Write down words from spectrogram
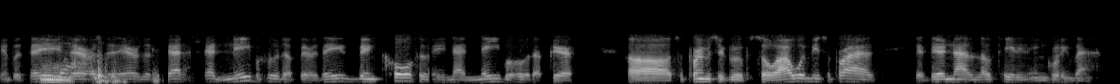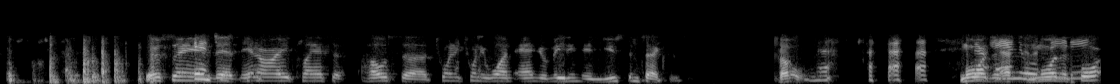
And but they Wow. there there's a, that that neighborhood up there. They've been cultivating that neighborhood up there, uh, supremacy group. So I wouldn't be surprised if they're not located in Grapevine. They're saying that Interesting. NRA plans to host a 2021 annual meeting in Houston, Texas. Oh, More Their than annual more than four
